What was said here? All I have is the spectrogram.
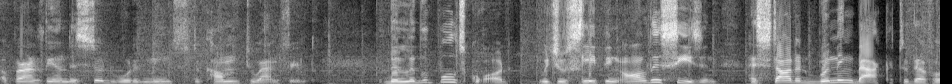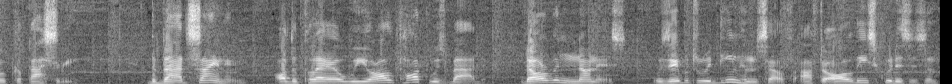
apparently understood what it means to come to Anfield. The Liverpool squad, which was sleeping all this season, has started brimming back to their full capacity. The bad signing, or the player we all thought was bad, Darwin Nunez, was able to redeem himself after all these criticism,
